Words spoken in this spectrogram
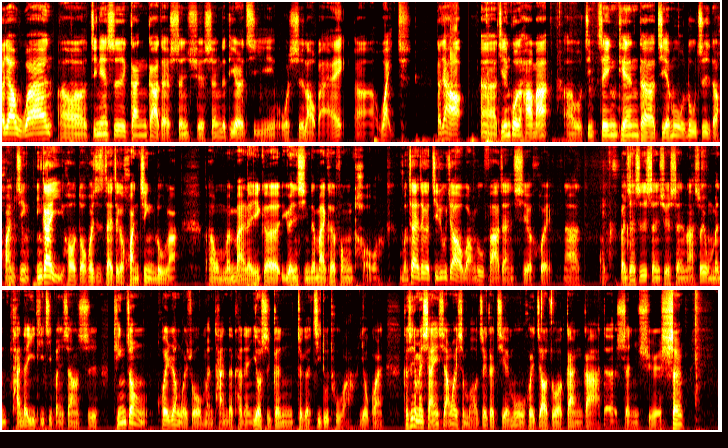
大家午安，呃，今天是尴尬的神学生的第二集，我是老白啊，，White，大家好，呃，今天过得好吗？啊，我今今天的节目录制的环境，应该以后都会是在这个环境录啦。呃，我们买了一个圆形的麦克风头，我们在这个基督教网络发展协会，那。本身是神学生啊，所以我们谈的议题基本上是听众会认为说我们谈的可能又是跟这个基督徒啊有关。可是你们想一想，为什么这个节目会叫做尴尬的神学生？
